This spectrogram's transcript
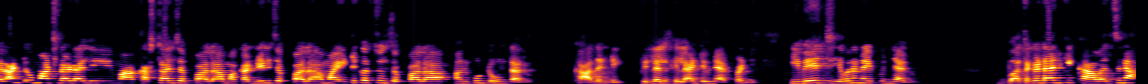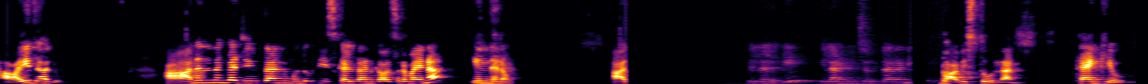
ఎలాంటివి మాట్లాడాలి? మా కష్టాలు చెప్పాలా? మా కన్నీళ్ళు చెప్పాలా? మా ఇంటి ఖర్చులు చెప్పాలా? అనుకుంటూ ఉంటారు. కాదండి పిల్లలకి ఇలాంటివి నేర్పండి. ఇవే జీవన నైపుణ్యాలు. బతకడానికి కావలసిన ఆయుధాలు. ఆనందంగా జీవితాన్ని ముందుకు తీసుకెళ్ళడానికి అవసరమైన ఇంధనం. పిల్లలకి ఇలాంటివి చెప్తారని భావిస్తూ ఉన్నాను. Thank you.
